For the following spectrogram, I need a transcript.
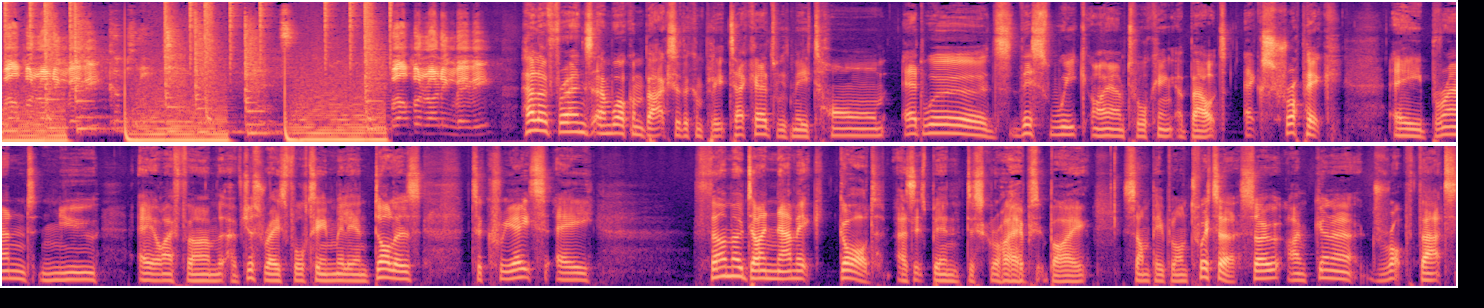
We're up and running, baby. Complete check. Heads. We're up and running, baby. Hello, friends, and welcome back to the Complete Tech Heads with me, Tom Edwards. This week I am talking about Extropic, a brand new AI firm that have just raised $14 million to create a thermodynamic god, as it's been described by some people on Twitter. So I'm gonna drop that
